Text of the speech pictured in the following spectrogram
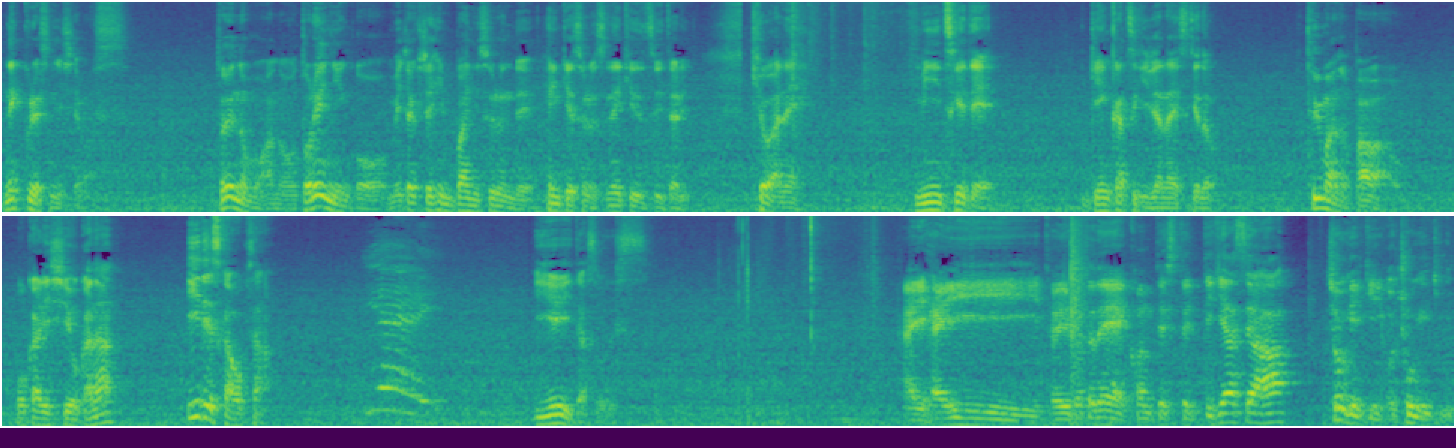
ネックレスにしてます。というのもあのトレーニングをめちゃくちゃ頻繁にするんで変形するんですね傷ついたり。今日はね身につけて験担ぎじゃないですけどトゥーマのパワーをお借りしようかな。いいですか奥さん？イエイ。エイだそうです。はいはい。ということでコンテスト行ってきますよ。超元気に超元気に。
